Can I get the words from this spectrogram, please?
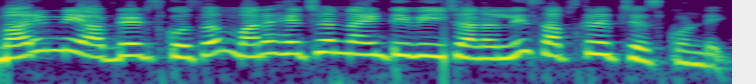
మరిన్ని అప్డేట్స్ కోసం మన హెచ్ఎన్ నైన్ టీవీ ఛానల్ని సబ్స్క్రైబ్ చేసుకోండి.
